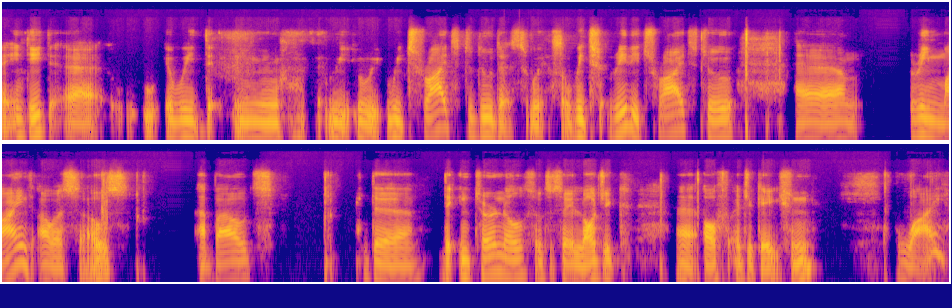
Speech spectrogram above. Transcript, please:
uh, indeed uh, we, um, we, we, we tried to do this. We, so we really tried to um, remind ourselves about the, the internal, so to say, logic uh, of education. Why?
